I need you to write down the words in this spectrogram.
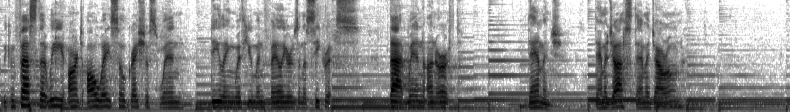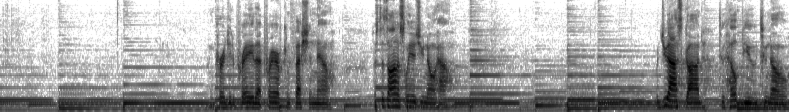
We confess that we aren't always so gracious when dealing with human failures and the secrets that, when unearthed, damage, damage us, damage our own. Encourage you to pray that prayer of confession now, just as honestly as you know how. Would you ask God to help you to know?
